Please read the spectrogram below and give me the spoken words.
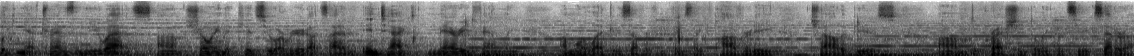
looking at trends in the U.S., um, showing that kids who are reared outside of an intact married family are more likely to suffer from things like poverty, child abuse, um, depression, delinquency, etc.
